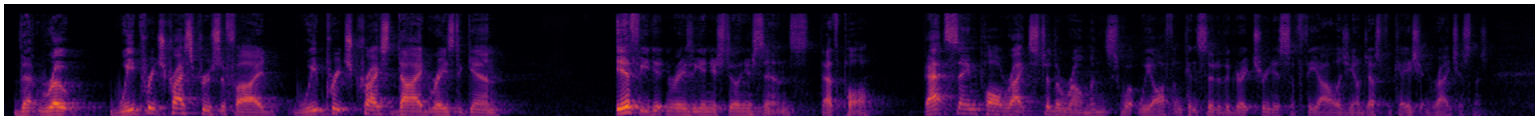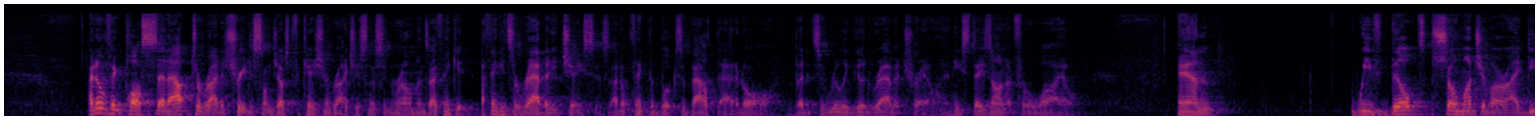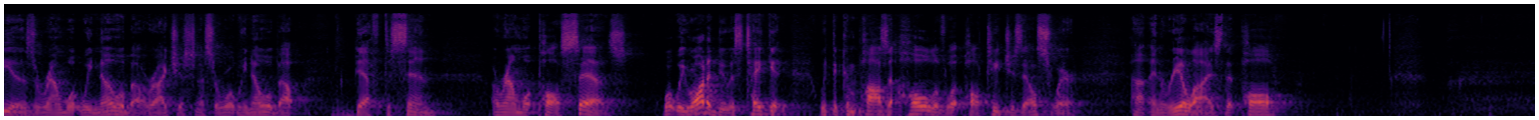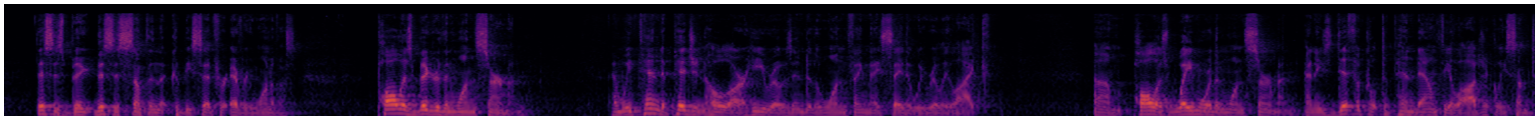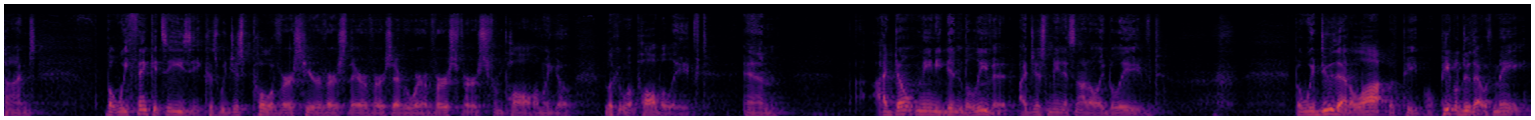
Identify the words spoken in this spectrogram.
that wrote, We preach Christ crucified, we preach Christ died, raised again. If he didn't raise again, you're still in your sins. That's Paul. That same Paul writes to the Romans what we often consider the great treatise of theology on justification and righteousness. I don't think Paul set out to write a treatise on justification and righteousness in Romans. I think, it, I think it's a rabbit he chases. I don't think the book's about that at all, but it's a really good rabbit trail, and he stays on it for a while. And we've built so much of our ideas around what we know about righteousness or what we know about death to sin around what Paul says. What we ought to do is take it with the composite whole of what Paul teaches elsewhere uh, and realize that Paul this is big this is something that could be said for every one of us paul is bigger than one sermon and we tend to pigeonhole our heroes into the one thing they say that we really like um, paul is way more than one sermon and he's difficult to pin down theologically sometimes but we think it's easy because we just pull a verse here a verse there a verse everywhere a verse verse from paul and we go look at what paul believed and i don't mean he didn't believe it i just mean it's not all he believed but we do that a lot with people. People do that with me.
